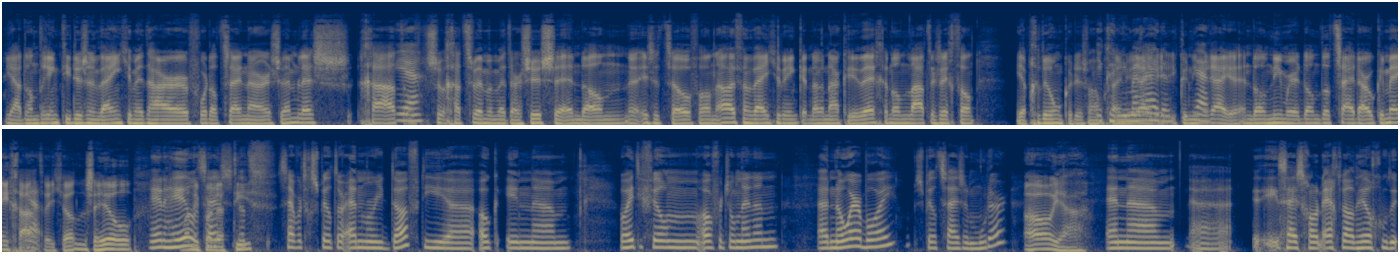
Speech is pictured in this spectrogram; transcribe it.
Ja, dan drinkt hij dus een wijntje met haar voordat zij naar zwemles gaat. Ja. Of ze gaat zwemmen met haar zussen. En dan eh, is het zo van, oh, even een wijntje drinken en daarna kun je weg. En dan later zegt van, je hebt gedronken, dus waarom Je ga je niet meer rijden? rijden. Je kunt niet Ja. meer rijden. En dan niet meer dan dat zij daar ook in meegaat, Ja. weet je wel. Dus heel, En heel, zij, Manipulatief. dat, zij wordt gespeeld door Anne-Marie Duff, die eh, ook in, ehm, hoe heet die film over John Lennon? Eh, Nowhere Boy, speelt zij zijn moeder. oh ja, En ehm, eh, zij is gewoon echt wel een heel goede,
